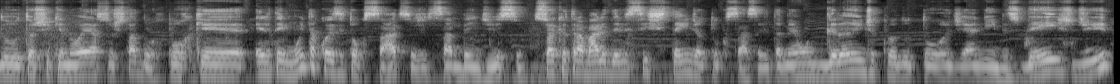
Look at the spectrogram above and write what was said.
do Toshiki Noe é assustador, porque ele tem muita coisa em Tokusatsu, a gente sabe bem disso, só que o trabalho dele se estende ao Tokusatsu. Ele também é um grande produtor de animes, desde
